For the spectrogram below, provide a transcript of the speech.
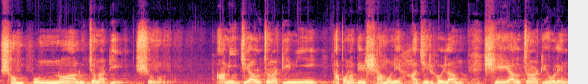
সম্পূর্ণ আলোচনাটি শুনুন। আমি যে আলোচনাটি নিয়ে আপনাদের সামনে হাজির হইলাম, সেই আলোচনাটি হলেন,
